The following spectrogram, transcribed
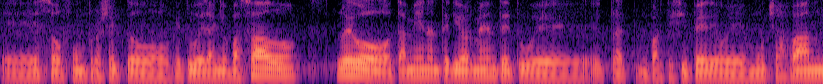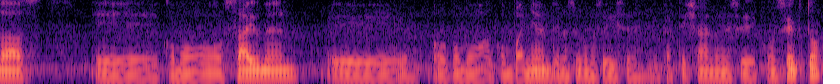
Eh, eso fue un proyecto que tuve el año pasado. Luego también anteriormente tuve, participé de muchas bandas eh, como Sidemen eh, o como acompañante, no sé cómo se dice en castellano ese concepto,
